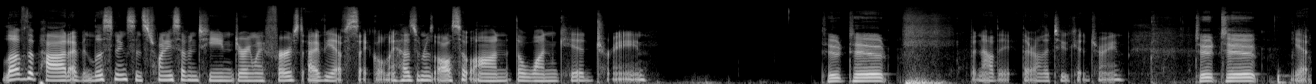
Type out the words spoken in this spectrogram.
Love the pod. I've been listening since 2017 during my first IVF cycle. My husband was also on the one kid train, Toot toot. but now they, they're on the two kid train. Toot toot. Yep.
